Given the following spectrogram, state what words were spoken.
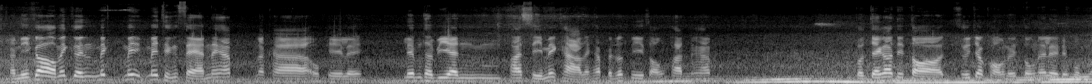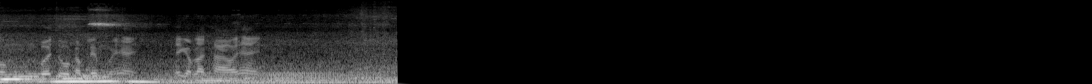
อันนี้ก็ไม่เกินไม่ไม่ไม่ถึงแสนนะครับ ราคาโอเคเลย เล่มทะเบียนภาษีไม่ขาดเลยครับ เป็นรถปี 2000 นะครับสนใจก็ติดต่อซื้อเจ้าของโดยตรงได้เลย เดี๋ยวผมลงเบอร์โทรกับเล่มไว้ให้ ให้กับราคาไว้ให้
